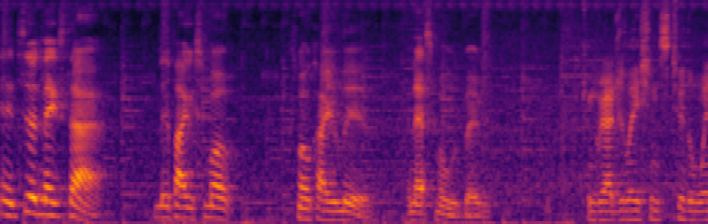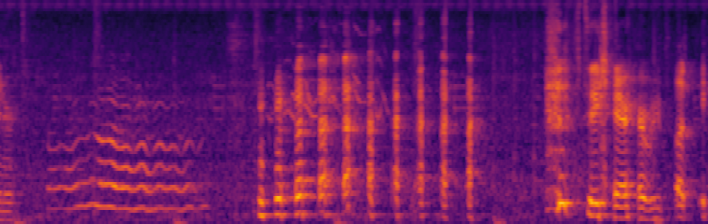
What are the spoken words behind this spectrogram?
And until next time, live how you smoke, smoke how you live, and that's smooth, baby. Congratulations to the winner. Take care, everybody.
